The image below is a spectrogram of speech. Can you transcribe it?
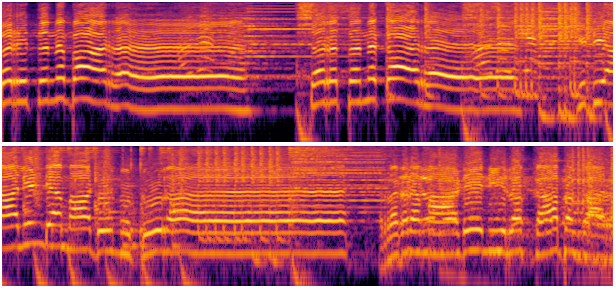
ಕರಿತನ ಬಾರ ತರತನ ಕಾರ ಇಡೀ ಆಲ್ ಇಂಡಿಯಾ ಮಾಡೋನು ಟೂರ ರಗಡ ಮಾಡೇ ನೀ ರೊಕ್ಕ ಬಂಗಾರ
